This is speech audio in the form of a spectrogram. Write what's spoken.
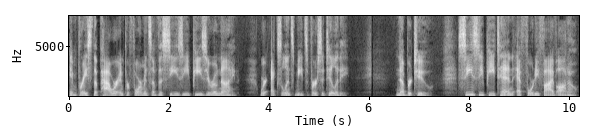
Embrace the power and performance of the CZP09, where excellence meets versatility. Number 2. CZP10 F45 Auto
